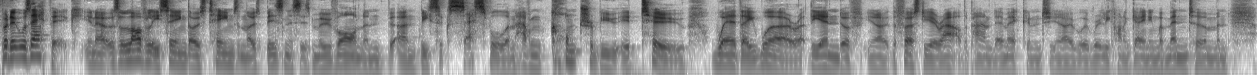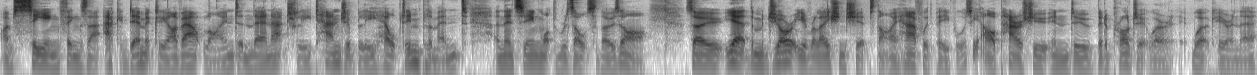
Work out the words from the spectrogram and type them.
but it was epic. You know, it was lovely seeing those teams and those businesses move on and and be successful and having contributed to where they were at the end of you know the first year out of the pandemic, and you know we're really kind of gaining momentum. And I'm seeing things that academically I've outlined and then actually tangibly helped implement, and then seeing what the results of those are. So yeah, the majority of relationships that I have with people is yeah, I'll parachute in and do a bit of project work work here and there.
